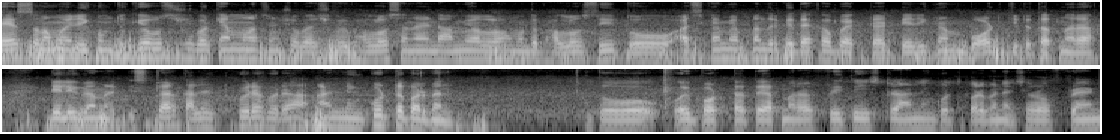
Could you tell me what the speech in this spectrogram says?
হ্যাঁ আসসালামু আলাইকুম। তো কী অবস্থা? সবার কেমন আছেন? সবাই সবাই ভালো আছেন। অ্যান্ড আমি আল্লাহর মধ্যে ভালো আছি। তো আজকে আমি আপনাদেরকে দেখাবো একটা টেলিগ্রাম বট যেটাতে আপনারা টেলিগ্রামের স্টার কালেক্ট করে করে আর্নিং করতে পারবেন। তো ওই বটটাতে আপনারা ফ্রিতে স্টার আর্নিং করতে পারবেন, এছাড়াও ফ্রেন্ড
